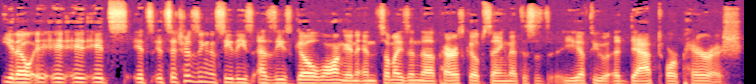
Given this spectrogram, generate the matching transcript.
you know it, it, it's it's it's interesting to see these as these go along and, and somebody's in the periscope saying that this is you have to adapt or perish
